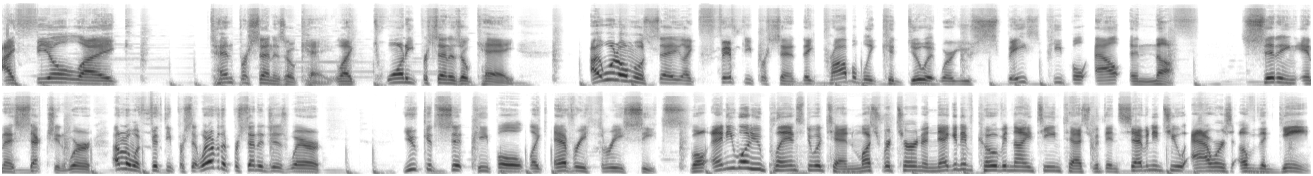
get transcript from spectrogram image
I feel like 10% is okay. Like 20% is okay. I would almost say like 50%. They probably could do it where you space people out enough sitting in a section where I don't know what 50%, whatever the percentage is where you could sit people like every three seats. Well, anyone who plans to attend must return a negative COVID 19 test within 72 hours of the game.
